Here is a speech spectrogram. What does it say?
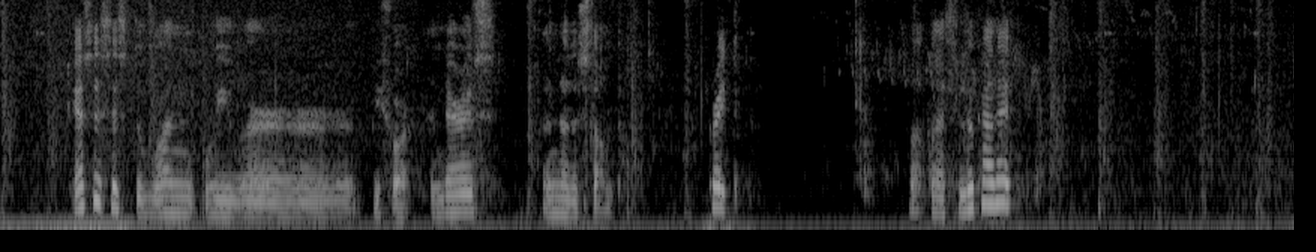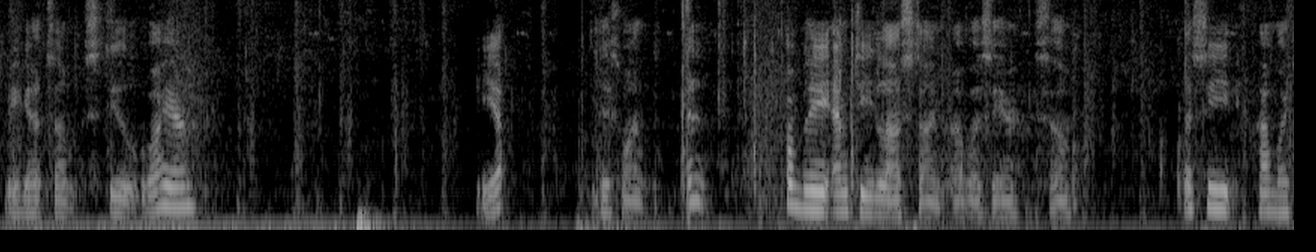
I guess this is the one we were before. And there is another stump. Great. Well, let's look at it. We got some steel wire. Yep, this one. Probably empty last time I was here, so let's see how much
